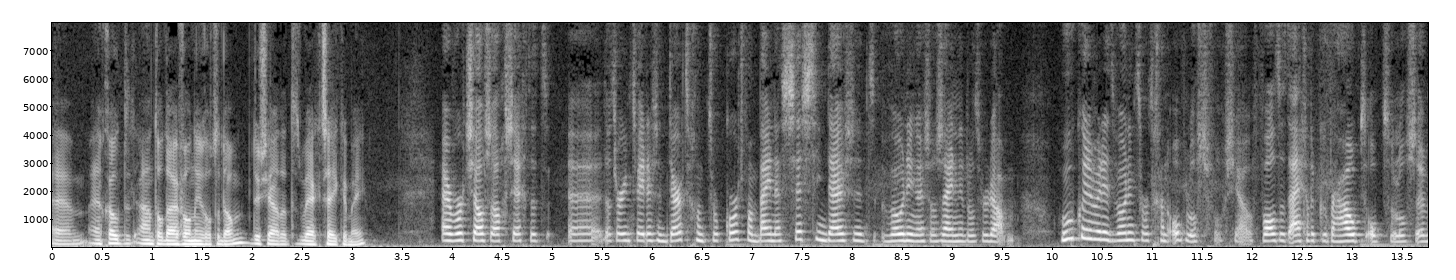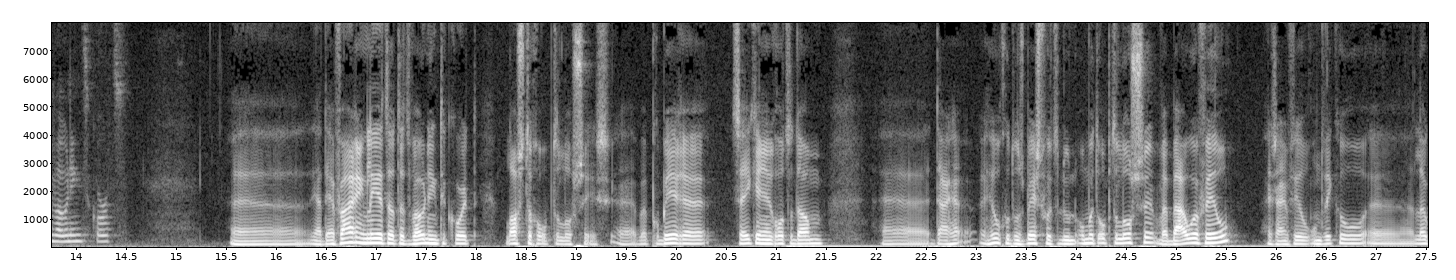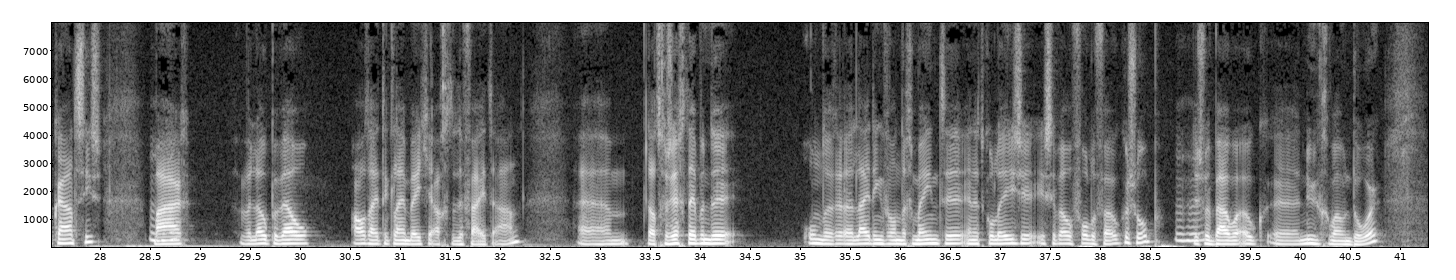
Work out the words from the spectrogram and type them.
Um, een groot aantal daarvan in Rotterdam. Dus ja, dat werkt zeker mee. Er wordt zelfs al gezegd dat, uh, dat er in 2030 een tekort van bijna 16.000 woningen zal zijn in Rotterdam. Hoe kunnen we dit woningtekort gaan oplossen volgens jou? Valt het eigenlijk überhaupt op te lossen, een woningtekort? Uh, ja, de ervaring leert dat het woningtekort lastig op te lossen is. Uh, we proberen, zeker in Rotterdam, uh, daar heel goed ons best voor te doen om het op te lossen. We bouwen veel. Er zijn veel ontwikkellocaties. Mhm. Maar we lopen wel altijd een klein beetje achter de feiten aan. Um, dat gezegd hebbende, onder uh, leiding van de gemeente en het college is er wel volle focus op. Mhm. Dus we bouwen ook uh, nu gewoon door.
